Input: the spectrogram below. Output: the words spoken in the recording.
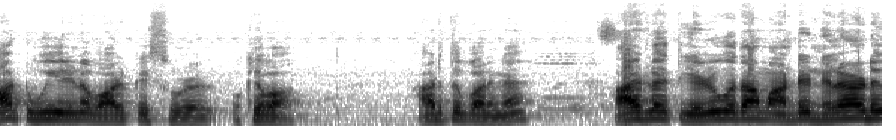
ஆர்ட் உயிரின வாழ்க்கை சூழல். ஓகேவா அடுத்து பாருங்க. ஆயிரத்தி தொள்ளாயிரத்தி எழுபதாம் ஆண்டு நிலநடு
